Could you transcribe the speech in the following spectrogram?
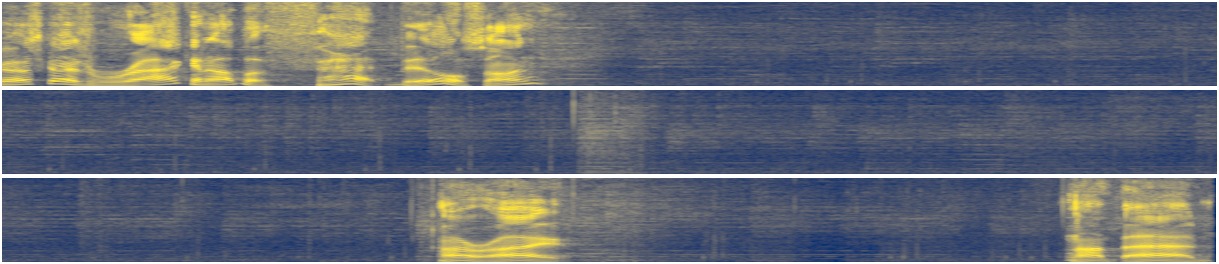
Yeah, this guy's racking up a fat bill, son. All right. Not bad.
